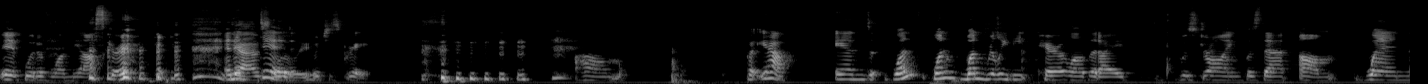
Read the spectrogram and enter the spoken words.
it would have won the Oscar, and yeah, it absolutely. did, which is great. um, but yeah, and one one one really neat parallel that I was drawing was that um when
